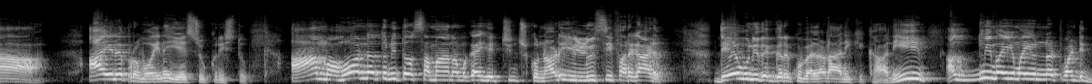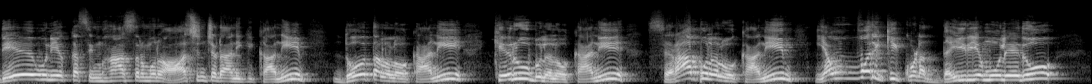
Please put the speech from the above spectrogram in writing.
ఆయన ప్రభు అయిన యేసుక్రీస్తు. ఆ మహోన్నతునితో సమానముగా హెచ్చించుకున్నాడు ఈ లూసిఫర్ గాడు. దేవుని దగ్గరకు వెళ్ళడానికి కానీ అగ్నిమయమై ఉన్నటువంటి దేవుని యొక్క సింహాసనమును ఆశించడానికి కానీ దోతలలో కానీ కెరూబులలో కానీ శరాపులలో కానీ ఎవ్వరికీ కూడా ధైర్యము లేదు.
